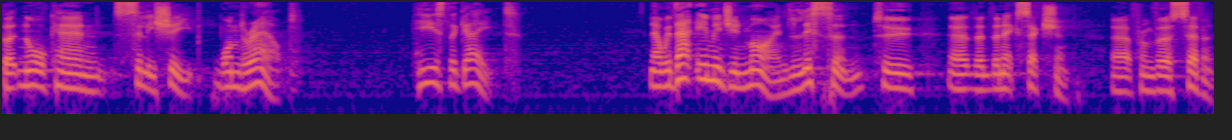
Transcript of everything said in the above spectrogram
but nor can silly sheep wander out. He is the gate. Now, with that image in mind, listen to uh, the, the, next section uh, from verse 7.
